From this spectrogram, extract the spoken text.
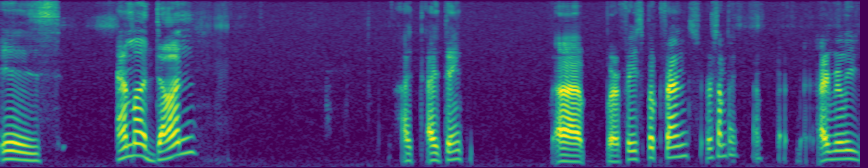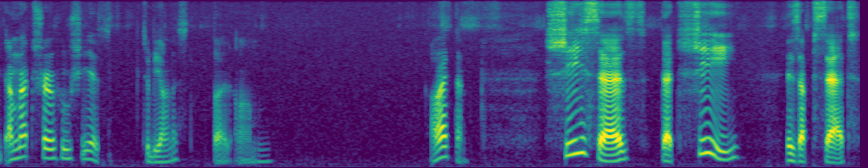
is Emma Dunn. I, I think uh, we're Facebook friends or something. I really, I'm not sure who she is, to be honest. But, um, all right then. She says that she is upset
